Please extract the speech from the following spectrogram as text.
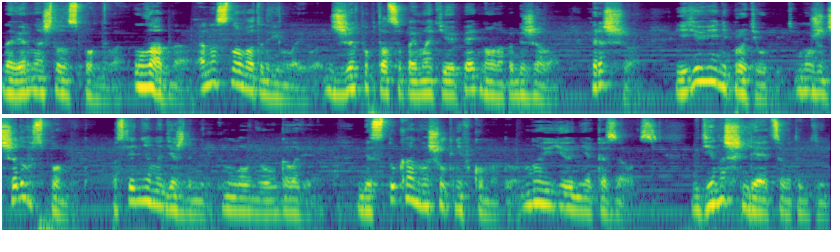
Наверное, что-то вспомнила. Ладно, она снова отодвинула его. Джефф попытался поймать ее опять, но она побежала. Хорошо. Ее я не против убить. Может, Шэдоу вспомнит? Последняя надежда мелькнула у него в голове. Без стука он вошел к ней в комнату, но ее не оказалось. Где она шляется в этот день?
